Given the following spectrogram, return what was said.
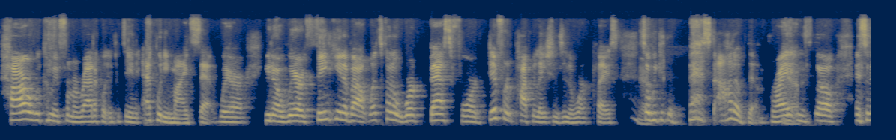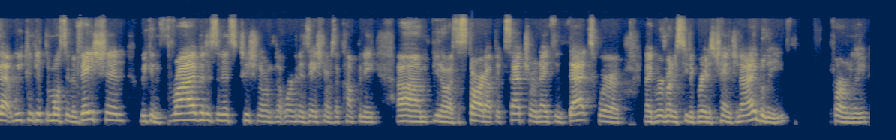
how are we coming from a radical empathy and equity mindset where, you know, we're thinking about what's going to work best for different populations in the workplace yeah. so we get the best out of them, right? Yeah. And so, and so that we can get the most innovation, we can thrive as an institution or as an organization or as a company, um, you know, as a startup, et cetera. And I think that's where like we're going to see the greatest change. And I believe firmly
